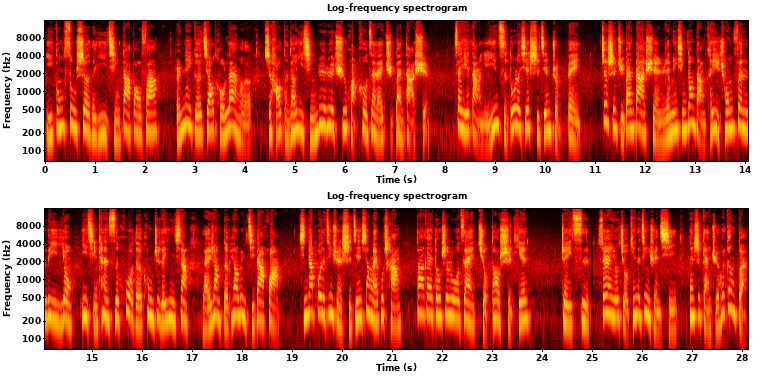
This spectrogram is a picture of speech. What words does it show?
移工宿舍的疫情大爆发。而内阁焦头烂额，只好等到疫情略略趋缓后再来举办大选。在野党也因此多了些时间准备。这时举办大选，人民行动党可以充分利用疫情看似获得控制的印象，来让得票率极大化。新加坡的竞选时间向来不长，大概都是落在九到十天。这一次虽然有九天的竞选期，但是感觉会更短，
